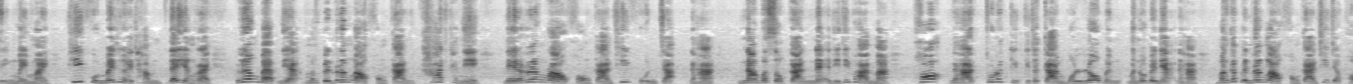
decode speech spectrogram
สิ่งใหม่ ๆ ที่คุณไม่เคยทำได้อย่างไร เรื่องแบบนี้มันเป็นเรื่องราวของการคาดคะเน ในเรื่องราวของการที่คุณจะนะคะนำประสบการณ์ในอดีตที่ผ่านมา เพราะนะคะธุรกิจกิจการบนโลกมนุษย์เป็นเนี้ยนะคะมันก็เป็นเรื่องราวของการที่จะพอ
